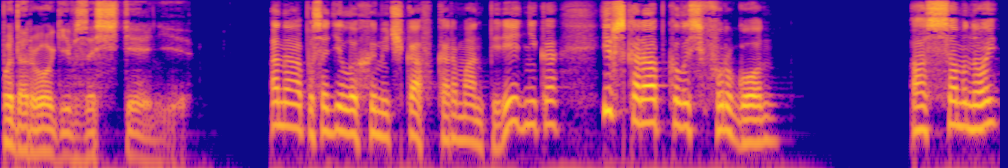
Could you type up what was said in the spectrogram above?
по дороге в застенье. Она посадила хомячка в карман передника и вскарабкалась в фургон. — А со мной?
